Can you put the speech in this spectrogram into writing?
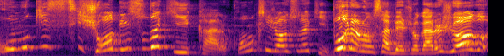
como que se joga isso daqui, cara? Como que se joga isso daqui? Por eu não saber jogar o jogo,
